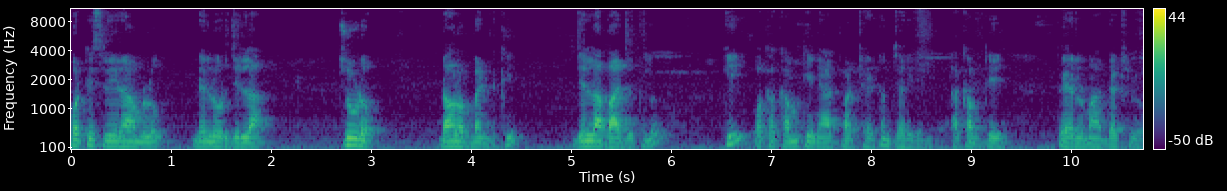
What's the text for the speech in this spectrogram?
పొట్టి శ్రీరాములు నెల్లూరు జిల్లా చూడో డెవలప్మెంట్కి జిల్లా బాధ్యతలుకి ఒక కమిటీని ఏర్పాటు చేయడం జరిగింది. ఆ కమిటీ పేర్లు మా అధ్యక్షులు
